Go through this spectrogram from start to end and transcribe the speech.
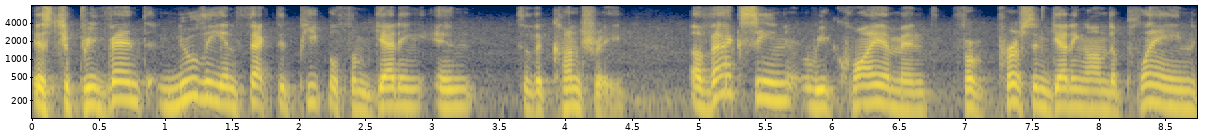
is to prevent newly infected people from getting into the country. A vaccine requirement for a person getting on the plane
